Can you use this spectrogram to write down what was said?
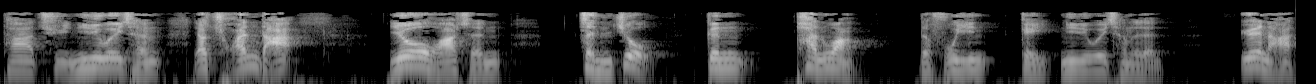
他去尼尼微城要传达耶和华神拯救跟盼望的福音给尼尼微城的人，约拿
